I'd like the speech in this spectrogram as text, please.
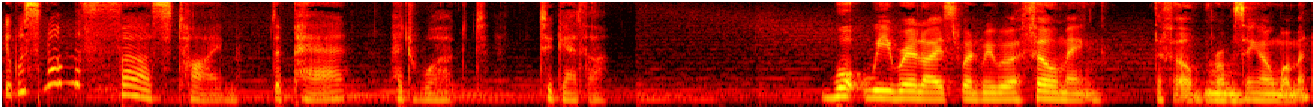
it was not the first time the pair had worked together. What we realised when we were filming the film Mm. Promising Young Woman,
